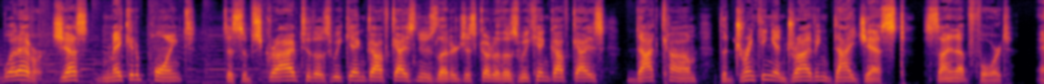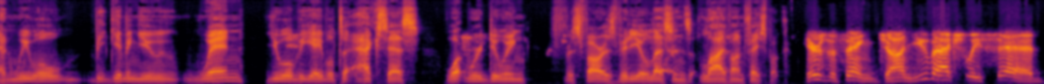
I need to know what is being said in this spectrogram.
whatever. Just make it a point to subscribe to those Weekend Golf Guys newsletter. Just go to thoseweekendgolfguys.com, the Drinking and Driving Digest. Sign up for it, and we will be giving you when you will be able to access what we're doing as far as video lessons live on Facebook. Here's the thing, John. You've actually said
